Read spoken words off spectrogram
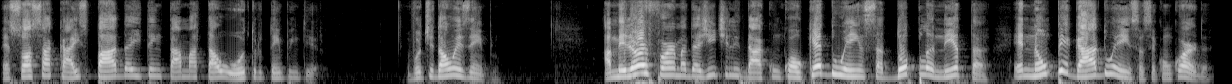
É só sacar a espada e tentar matar o outro o tempo inteiro. Vou te dar um exemplo. A melhor forma da gente lidar com qualquer doença do planeta é não pegar a doença, você concorda?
